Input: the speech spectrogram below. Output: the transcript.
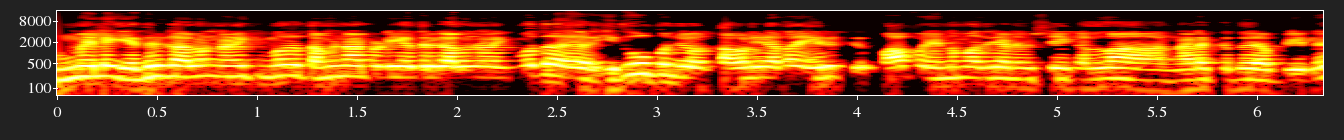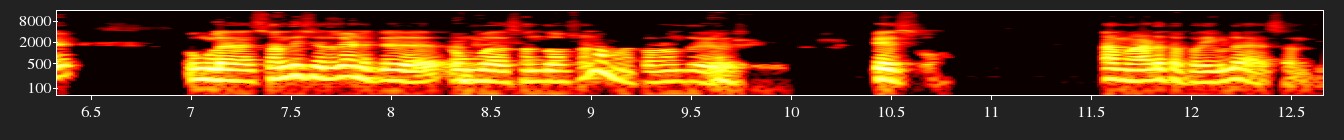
உண்மையில எதிர்காலம் நினைக்கும் போது தமிழ்நாட்டுடைய எதிர்காலம் நினைக்கும் போது இதுவும் கொஞ்சம் கவலையா தான் இருக்கு. பாப்போம் என்ன மாதிரியான விஷயங்கள்லாம் நடக்குது அப்படின்னு உங்களை சந்திச்சதுல எனக்கு ரொம்ப சந்தோஷம். நம்ம தொடர்ந்து பேசுவோம். நம்ம அடுத்த பதிவுல சந்தி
